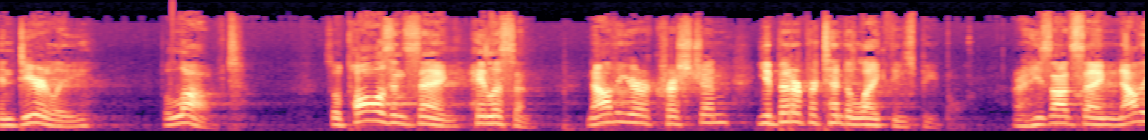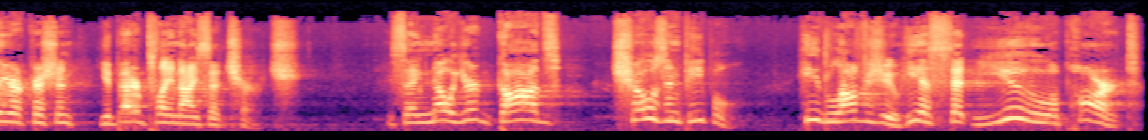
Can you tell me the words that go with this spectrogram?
and dearly beloved. So Paul isn't saying, hey, listen, now that you're a Christian, you better pretend to like these people. Right? He's not saying, now that you're a Christian, you better play nice at church. He's saying, no, you're God's chosen people. He loves you, He has set you apart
